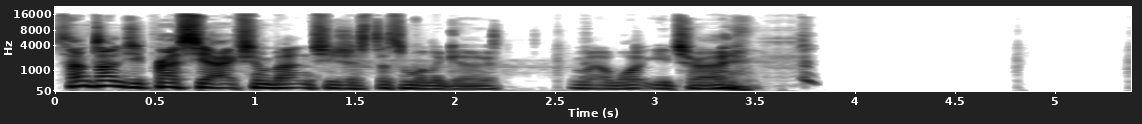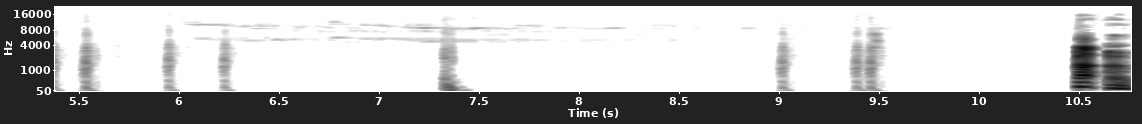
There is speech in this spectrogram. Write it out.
Sometimes you press the action button, she just doesn't want to go, no matter what you try. Uh-oh.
